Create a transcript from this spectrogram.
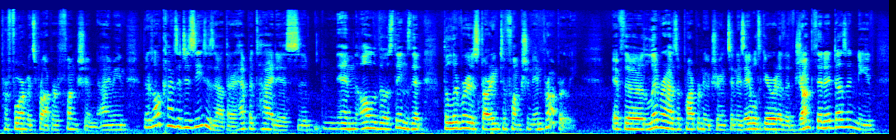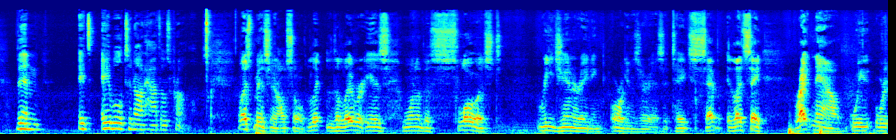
perform its proper function. I mean, there's all kinds of diseases out there, hepatitis, uh, and all of those things that the liver is starting to function improperly. If the liver has the proper nutrients and is able to get rid of the junk that it doesn't need, then it's able to not have those problems. Let's mention also li- the liver is one of the slowest regenerating organs there is. It takes seven. Let's say right now we we're,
